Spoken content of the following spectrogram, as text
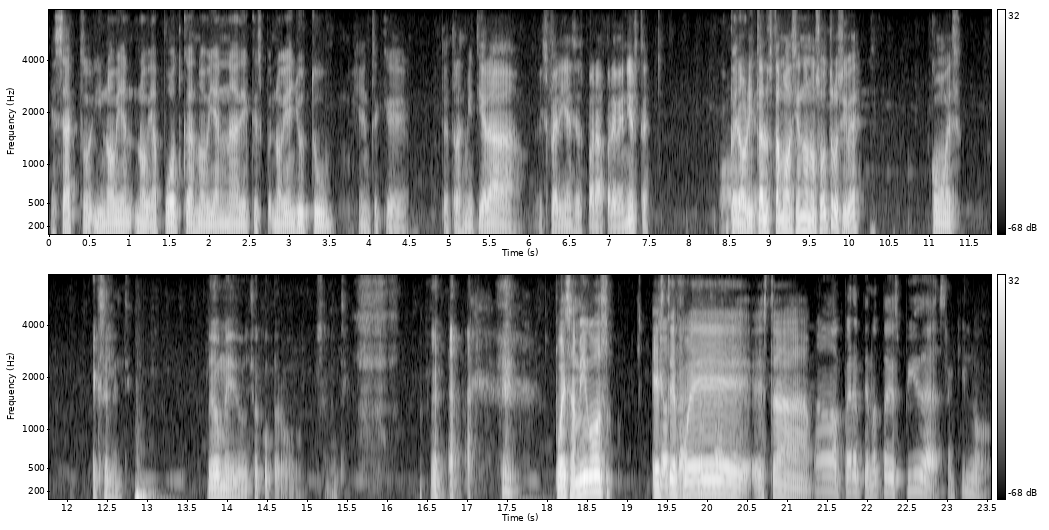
Exacto, y no había, no había podcast, no había nadie que, no había en YouTube gente que te transmitiera experiencias para prevenirte. Pero ahorita lo estamos haciendo nosotros y ve. ¿Cómo ves? Excelente. Veo medio choco, pero excelente. Pues amigos, este fue esta No, espérate, no te despidas, tranquilo.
